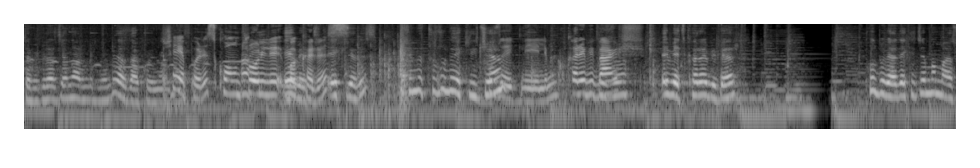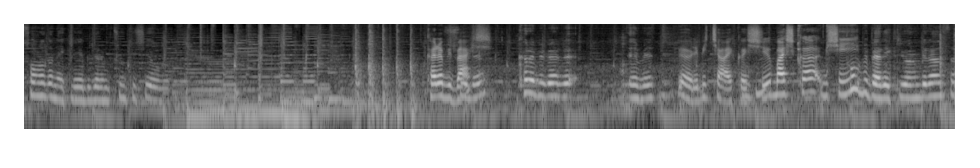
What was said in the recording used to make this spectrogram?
tabii biraz yanar mı bilmiyorum. Biraz daha koyun olmaz. Şey yaparız, kontrollü Evet, bakarız. ekleriz. Şimdi tuzunu ekleyeceğim. Tuz ekleyelim. Karabiber. Tuzu. Evet karabiber. Pul biber de ekleyeceğim ama sonradan ekleyebilirim çünkü şey olur. Karabiber. Şöyle, karabiber de evet. Böyle bir çay kaşığı. Başka bir şeyi Pul biber ekliyorum biraz da.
